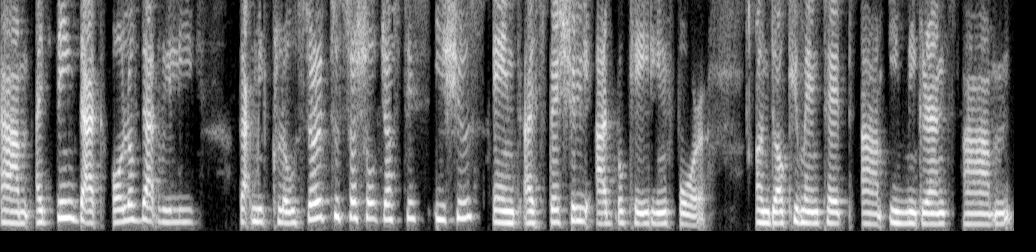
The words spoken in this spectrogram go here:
um, I think that all of that really got me closer to social justice issues and especially advocating for undocumented um, immigrants um,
